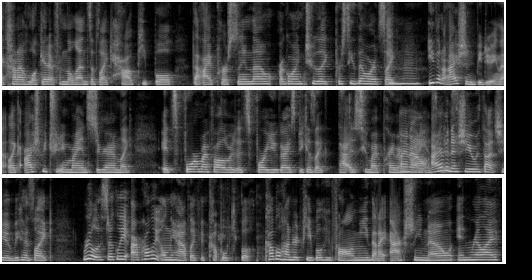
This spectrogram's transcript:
I kind of look at it from the lens of like how people that I personally know are going to like perceive them. Where it's like even I shouldn't be doing that. Like I should be treating my Instagram like it's for my followers, it's for you guys because like that is who my primary I know. audience I have an issue with that too because like realistically, I probably only have like a couple people, a couple hundred people who follow me that I actually know in real life,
